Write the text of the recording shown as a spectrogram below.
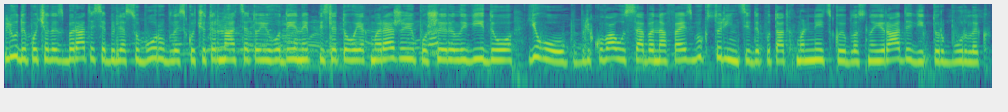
Люди почали збиратися біля собору близько 14-ї години, після того, як мережею поширили відео. Його опублікував у себе на Фейсбук-сторінці депутат Хмельницької обласної ради Віктор Бурлик.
